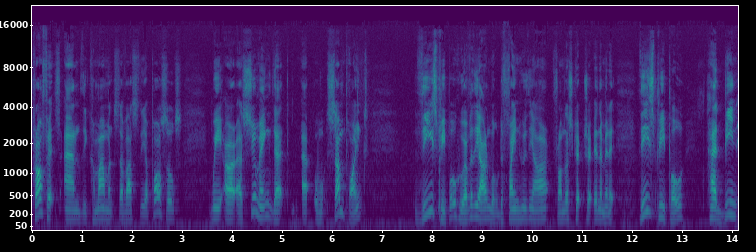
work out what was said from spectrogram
prophets and the commandments of us, the apostles, we are assuming that at some point, these people, whoever they are, and we'll define who they are from the scripture in a minute, these people had been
